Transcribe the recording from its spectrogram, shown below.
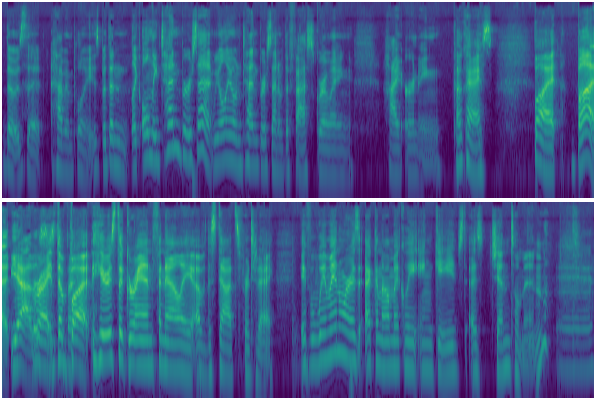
those that have employees. But then like only ten percent, we only own ten percent of the fast growing, high earning. Companies. But But yeah, right, the thing. but here's the grand finale of the stats for today. If women were as economically engaged as gentlemen, Mm.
